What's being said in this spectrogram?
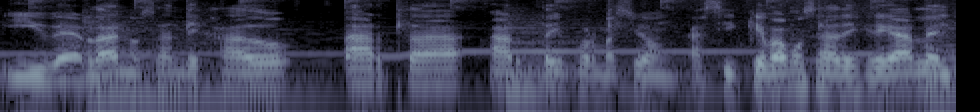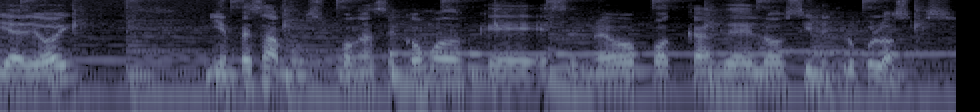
y verdad nos han dejado harta, harta información. Así que vamos a desgregarla el día de hoy y empezamos. Pónganse cómodos que es el nuevo podcast de Los Inescrupulosos.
